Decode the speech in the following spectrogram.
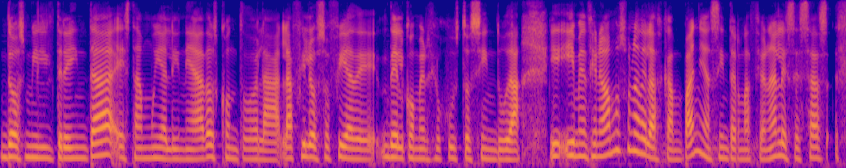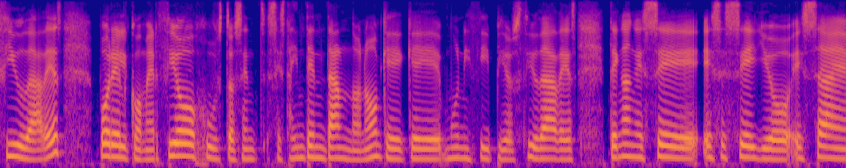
2030, están muy alineados con toda la, filosofía del comercio justo, sin duda. Y, mencionábamos una de las campañas internacionales, esas ciudades por el comercio justo. Se, está intentando ¿no? que, municipios, ciudades tengan ese, ese sello, esa,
